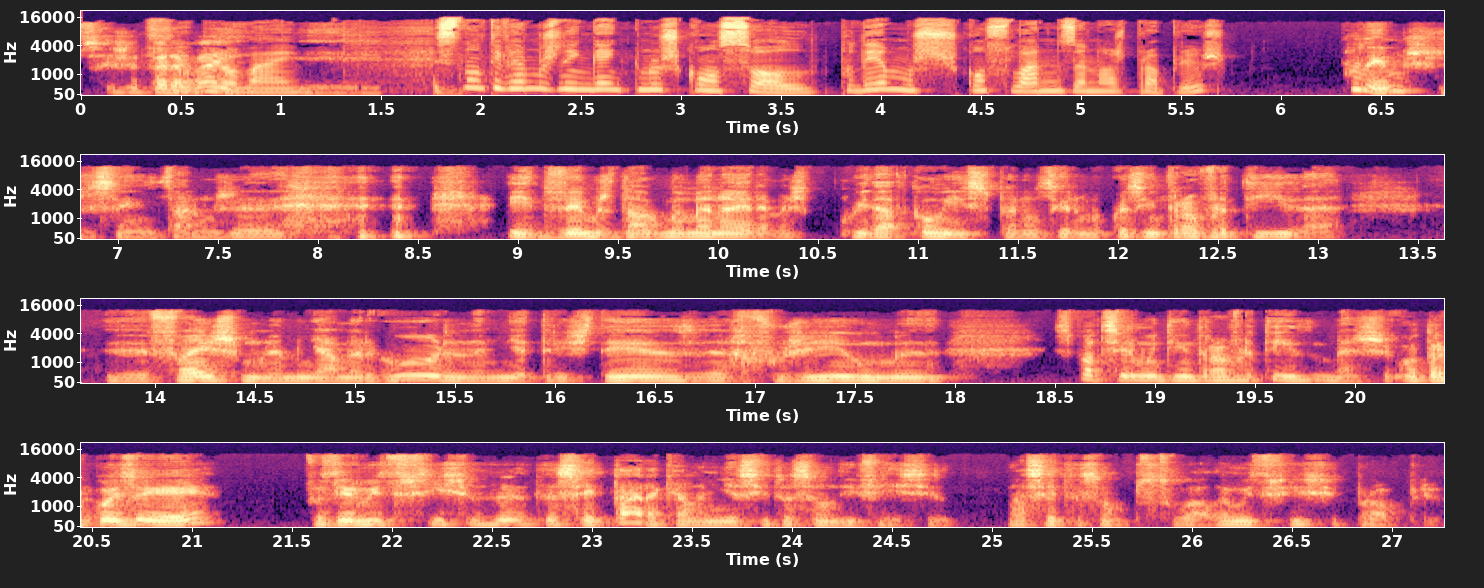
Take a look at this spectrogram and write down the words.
seja para bem. para bem. E... Se não tivermos ninguém que nos console, podemos consolar-nos a nós próprios? Podemos, sem estarmos. e devemos de alguma maneira, mas cuidado com isso, para não ser uma coisa introvertida. Fecho-me na minha amargura, na minha tristeza, refugio-me. Isso pode ser muito introvertido, mas outra coisa é fazer o exercício de, de aceitar aquela minha situação difícil. A aceitação pessoal é um exercício próprio.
